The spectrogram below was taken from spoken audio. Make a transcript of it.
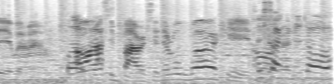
idea where I am. Well- oh, that's embarrassing. They're all working. Something on the door.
